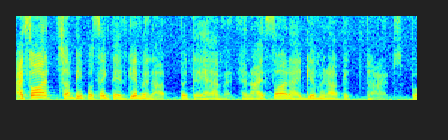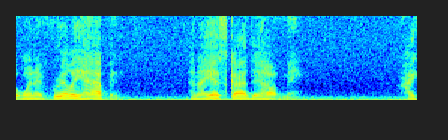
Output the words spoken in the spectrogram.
I thought some people think they've given up, but they haven't. And I thought I'd given up at times. But when it really happened, and I asked God to help me, I,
